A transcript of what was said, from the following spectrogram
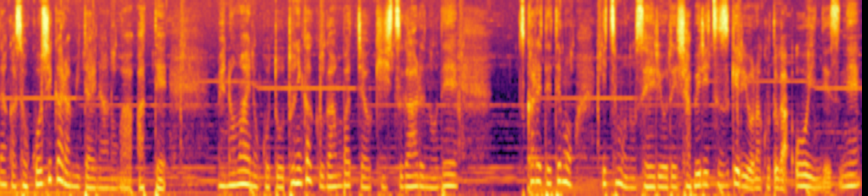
なんか底力みたいなのがあって目の前のことをとにかく頑張っちゃう気質があるので疲れててもいつもの声量で喋り続けるようなことが多いんですね。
